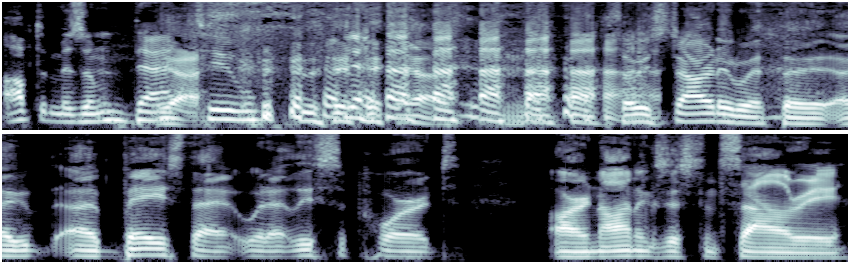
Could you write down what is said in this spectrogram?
optimism. That Yes. too. So we started with a, a, a base that would at least support our non-existent salary,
